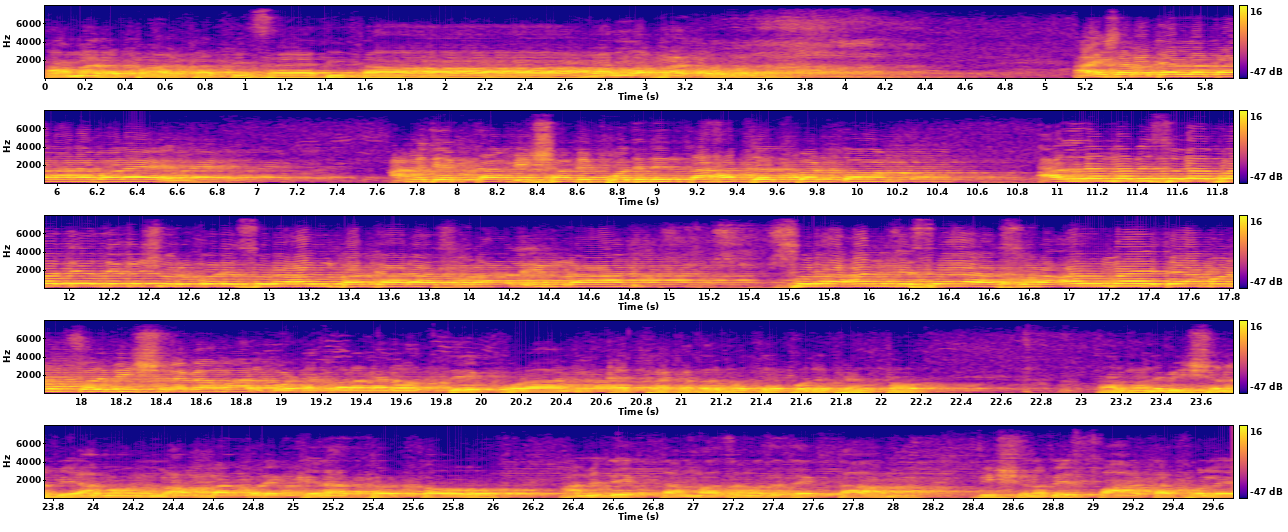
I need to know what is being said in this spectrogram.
আমার পাটা বিছায়া দিতাম। আল্লাহ বলেন। আয়েশা রাদিয়াল্লাহু তাআলা বলেন, আমি দেখতাম বিশ্বনবী প্রতিদিন তাহাজ্জুদ পড়তো। আল্লাহ নবী সূরা ফাতিহা থেকে শুরু করে সূরা আল বাকারা সূরা আল ইমরান সূরা আন নিসা সূরা আল মায়েদা এমন করে বিশ্বনবী আমার গোটা কোরআনের অর্ধেক কোরআন এক রাকাতের মধ্যে পড়ে ফেলতো। তার মানে বিশ্বনবী এমন লম্বা করে কেরাত ধরতো। আমি দেখতাম, মাঝে মাঝে দেখতাম বিশ্বনবীর পাটা ফলে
